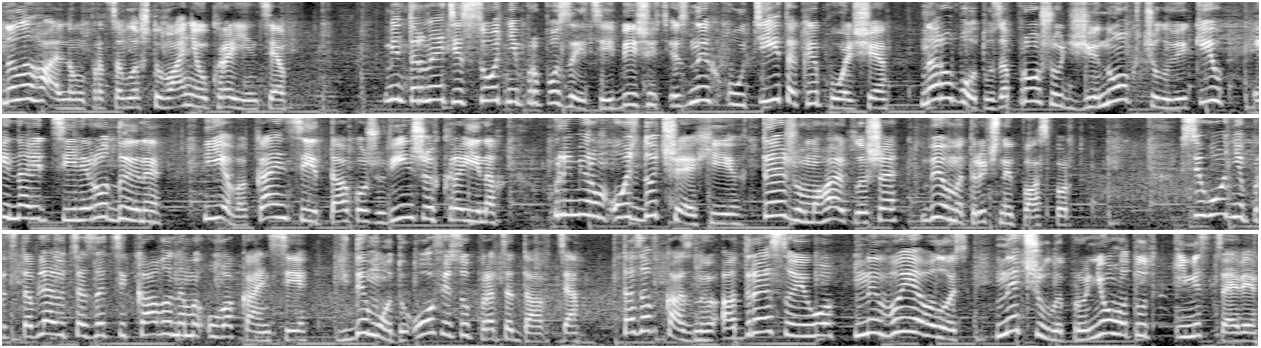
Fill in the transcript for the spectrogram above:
нелегальному працевлаштуванні українців. В інтернеті сотні пропозицій. Більшість із них у тій таки Польщі. На роботу запрошують жінок, чоловіків і навіть цілі родини. Є вакансії також в інших країнах. Приміром, ось до Чехії теж вимагають лише біометричний паспорт. Сьогодні представляються зацікавленими у вакансії. Йдемо до офісу працедавця. Та за вказаною адресою його не виявилось. Не чули про нього тут і місцеві.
